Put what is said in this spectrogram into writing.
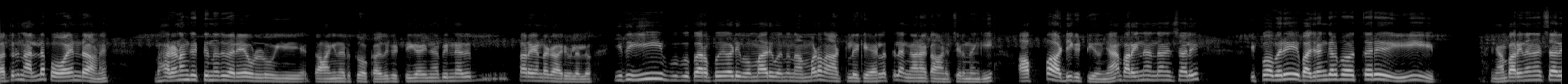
അതൊരു നല്ല പോയിന്റാണ് ഭരണം കിട്ടുന്നത് വരെ ഉള്ളൂ ഈ താങ്ങി നിർത്തുമൊക്കെ അത് കിട്ടിക്കഴിഞ്ഞാൽ പിന്നെ അത് പറയേണ്ട കാര്യമില്ലല്ലോ. ഇത് ഈ പറപ്പുകാട് ഇവന്മാർ വന്ന് നമ്മുടെ നാട്ടിൽ കേരളത്തിൽ എങ്ങനെ കാണിച്ചിരുന്നെങ്കിൽ അപ്പം അടി കിട്ടിയിരുന്നു. ഞാൻ പറയുന്നത് എന്താണെന്ന് വെച്ചാൽ ഇപ്പോൾ അവർ ബജരംഗൽ പ്രവർത്തകർ ഈ ഞാൻ പറയുന്നതെന്ന് വെച്ചാൽ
